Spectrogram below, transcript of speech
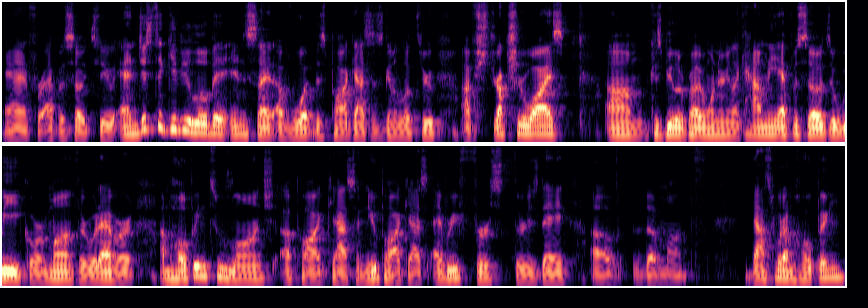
and for episode two. And just to give you a little bit of insight of what this podcast is going to look through of structure wise, because um, people are probably wondering like how many episodes a week or a month or whatever. I'm hoping to launch a podcast, a new podcast, every first Thursday of the month. That's what I'm hoping.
